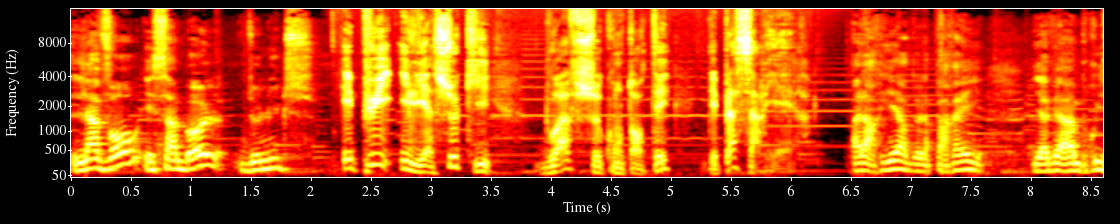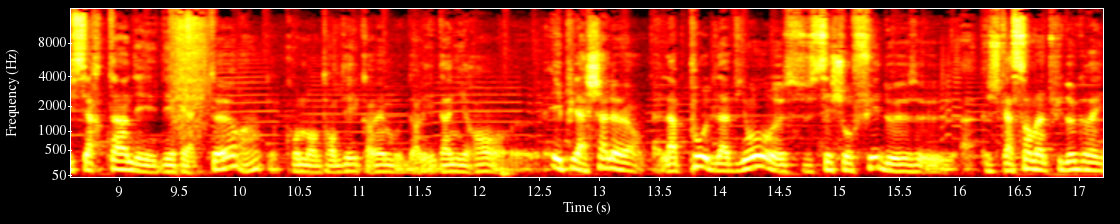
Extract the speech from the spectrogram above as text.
L'avant est symbole de luxe. Et puis, il y a ceux qui doivent se contenter des places arrière. À l'arrière de l'appareil, il y avait un bruit certain des, réacteurs, hein, qu'on entendait quand même dans les derniers rangs. euh. Et puis la chaleur. La peau de l'avion euh, s'échauffait de, euh, jusqu'à 128 degrés.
